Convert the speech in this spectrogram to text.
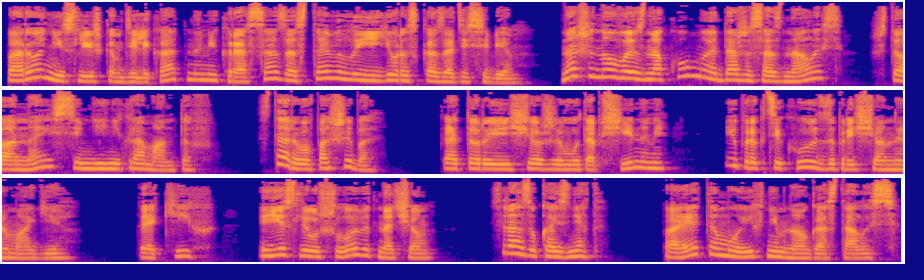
порой не слишком деликатными, краса заставила ее рассказать о себе. Наша новая знакомая даже созналась, что она из семьи некромантов старого пошиба, которые еще живут общинами и практикуют запрещенную магию. Таких, если уж ловят на чем, сразу казнят, поэтому их немного осталось.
